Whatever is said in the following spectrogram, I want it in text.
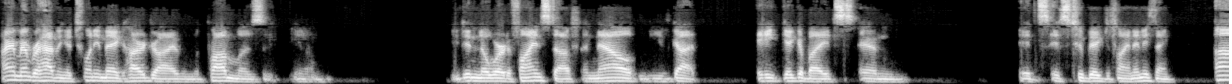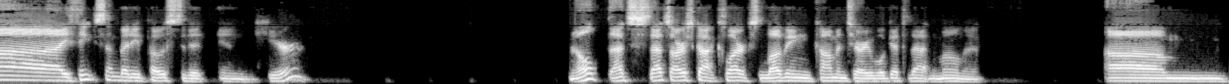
I remember having a 20 meg hard drive, and the problem was, you know, you didn't know where to find stuff, and now you've got eight gigabytes, and it's it's too big to find anything. Uh, I think somebody posted it in here. Nope, that's that's R. Scott Clark's loving commentary. We'll get to that in a moment. Um,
